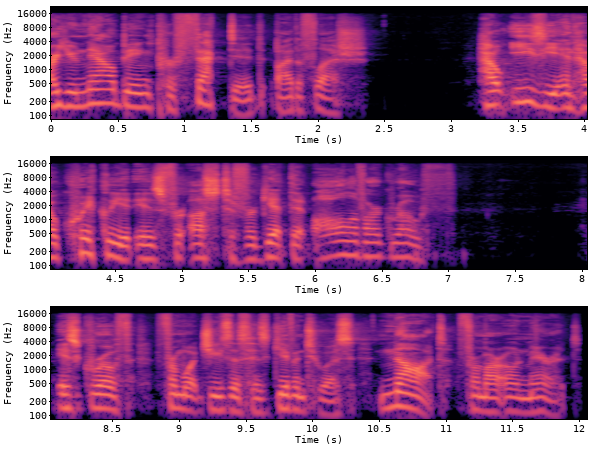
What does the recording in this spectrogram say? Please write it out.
are you now being perfected by the flesh? How easy and how quickly it is for us to forget that all of our growth is growth from what Jesus has given to us, not from our own merit.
